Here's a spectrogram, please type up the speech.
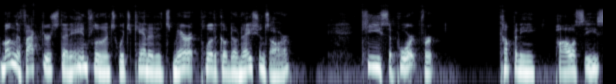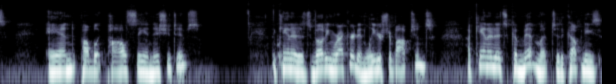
Among the factors that influence which candidates merit political donations are key support for company policies and public policy initiatives, the candidate's voting record and leadership options, a candidate's commitment to the company's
